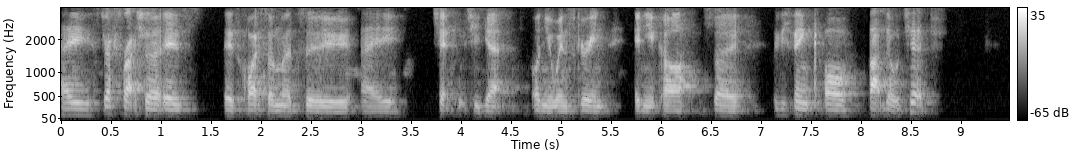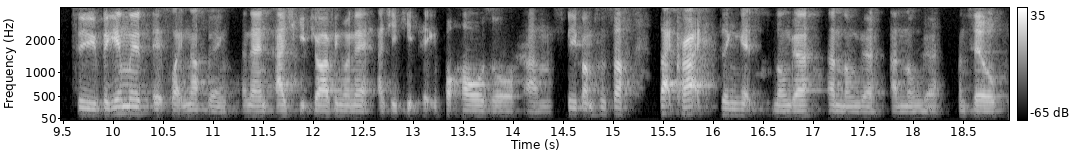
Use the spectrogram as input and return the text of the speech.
a stress fracture is, is quite similar to a chip which you get on your windscreen in your car. So if you think of that little chip, to begin with, it's like nothing. And then as you keep driving on it, as you keep hitting potholes or um, speed bumps and stuff, that crack then gets longer and longer and longer until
